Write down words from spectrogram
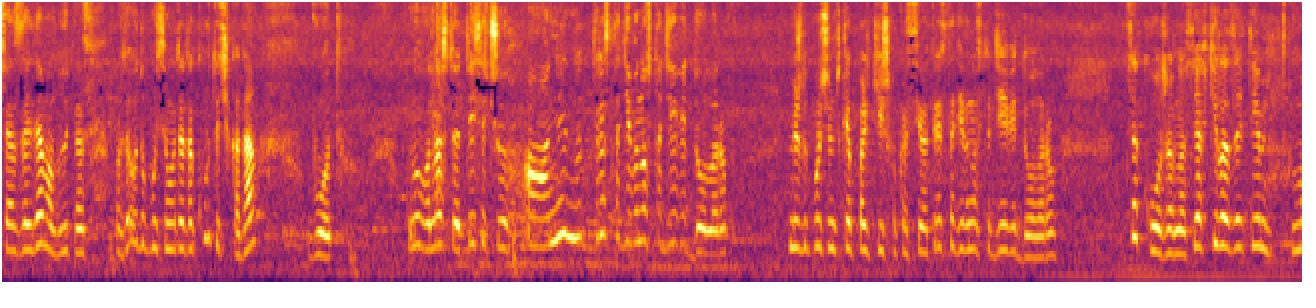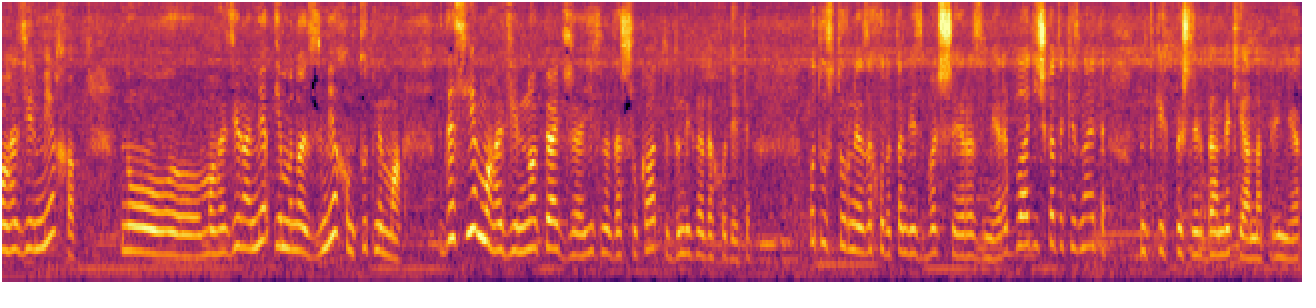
Зараз зайдемо, будуть нас. От, допустим, вот эта курточка, да? Вот. Ну, вона стоїть 1000, а, ні, ну, 399 доларів. Між прочим, таке пальтішко красиве, 399 доларів. Це кожа в нас. Я хотіла зайти в магазин меха, але магазина іменно з мехом тут нема. Десь є магазин, але опять же їх треба шукати, до них треба ходити. По ту сторону я заходу, там є великі розміри. Платічка такі, знаєте, ну таких пишних дам, як я, наприклад.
